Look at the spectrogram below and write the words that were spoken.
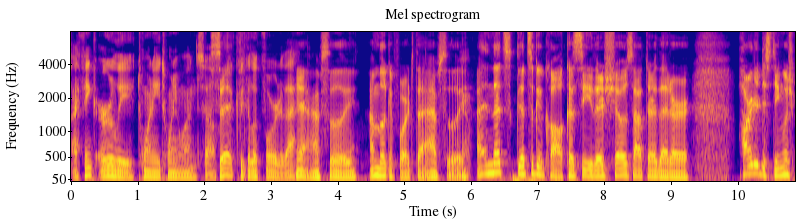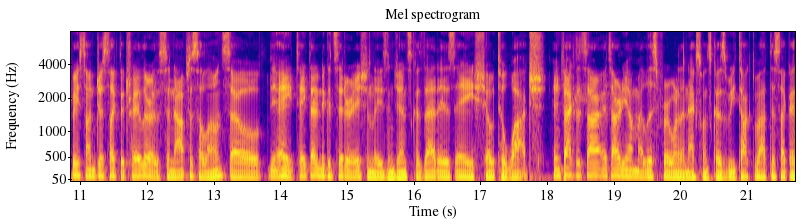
I think, early 2021. So Sick. we could look forward to that. Yeah, absolutely. I'm looking forward to that. Absolutely, and that's that's a good call because see, there's shows out there that are hard to distinguish based on just like the trailer or the synopsis alone. So hey, take that into consideration, ladies and gents, because that is a show to watch. In fact, it's our, it's already on my list for one of the next ones because we talked about this like I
